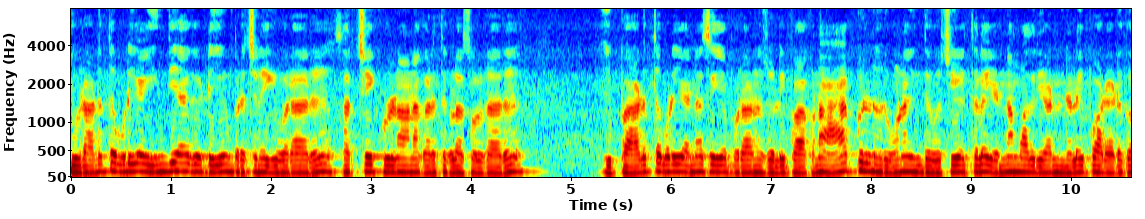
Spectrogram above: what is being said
இவர் அடுத்தபடியாக இந்தியா கிட்டேயும் பிரச்சனைக்கு வராரு. சர்ச்சைக்குள்ளான கருத்துக்களை சொல்கிறாரு இப்போ அடுத்தபடியாக என்ன செய்ய போகிறான்னு சொல்லி பார்க்கணும். ஆப்பிள் நிறுவனம் இந்த விஷயத்தில் என்ன மாதிரியான நிலைப்பாடு எடுக்க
